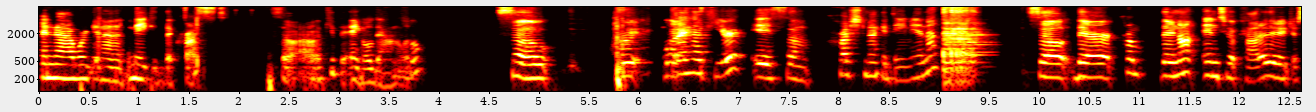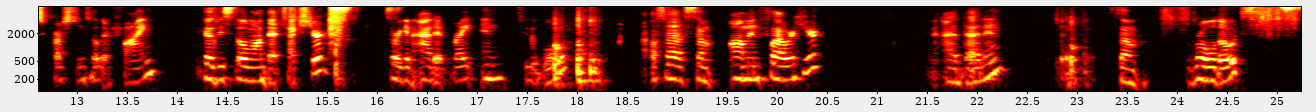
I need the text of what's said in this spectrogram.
And now we're going to make the crust. So I'll keep the angle down a little. So for, what I have here is some crushed macadamia nuts. So they're they're not into a powder, they're just crushed until they're fine because we still want that texture. So we're gonna add it right into the bowl. I also have some almond flour here. Gonna add that in. Some rolled oats,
